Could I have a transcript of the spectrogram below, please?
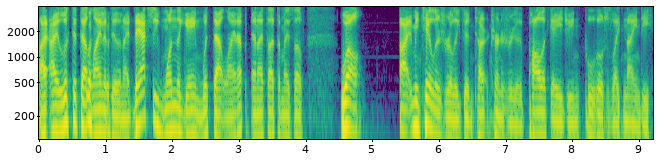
I, I looked at that Listen. lineup the other night. They actually won the game with that lineup, and I thought to myself, well, I mean, Taylor's really good. Tur- Turner's really good. Pollock aging. Pujols is like 90.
